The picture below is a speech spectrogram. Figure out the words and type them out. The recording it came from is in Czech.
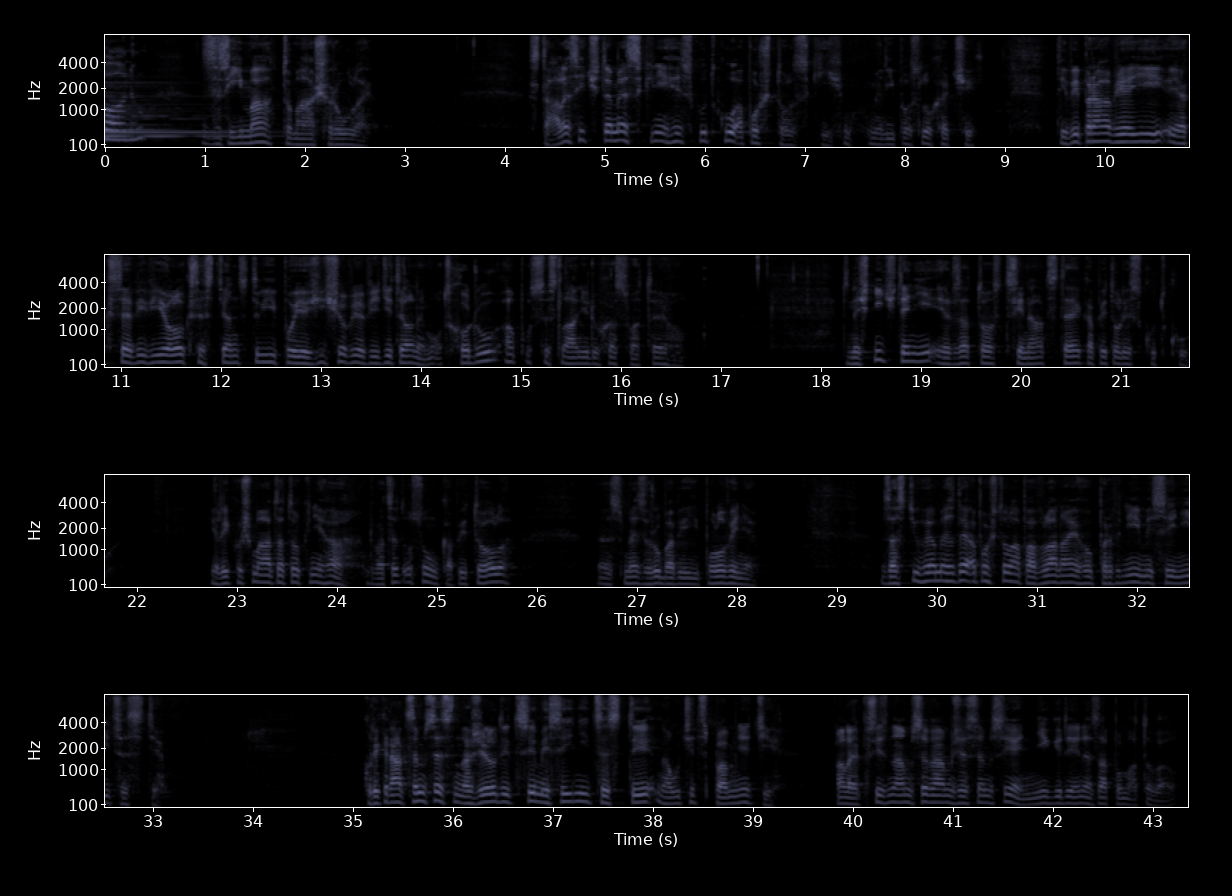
trombónu. Z Říma Tomáš Roule. Stále si čteme z knihy skutků apoštolských, milí posluchači. Ty vyprávějí, jak se vyvíjelo křesťanství po Ježíšově viditelném odchodu a po seslání Ducha Svatého. Dnešní čtení je vzato z 13. kapitoly skutků. Jelikož má tato kniha 28 kapitol, jsme zhruba v její polovině. Zastihujeme zde apoštola Pavla na jeho první misijní cestě. Kolikrát jsem se snažil ty tři misijní cesty naučit z paměti, ale přiznám se vám, že jsem si je nikdy nezapamatoval.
